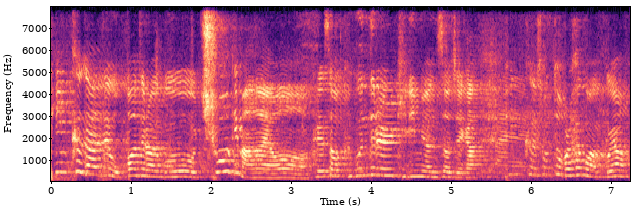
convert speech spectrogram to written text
핑크가드 오빠들하고 추억이 많아요. 그래서 그분들을 기리면서 제가 핑크 손톱을 하고 왔고요.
